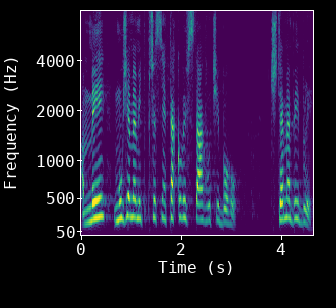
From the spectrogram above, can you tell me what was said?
A my můžeme mít přesně takový vztah vůči Bohu. Čteme Bibli,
